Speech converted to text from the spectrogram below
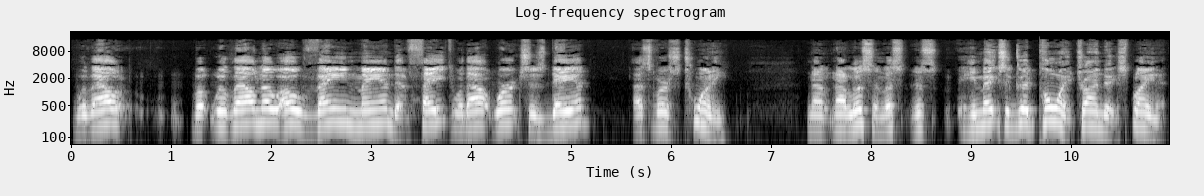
Without but wilt thou know, O vain man, that faith without works is dead? That's verse 20. Now, now listen, let's, let's, he makes a good point trying to explain it.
